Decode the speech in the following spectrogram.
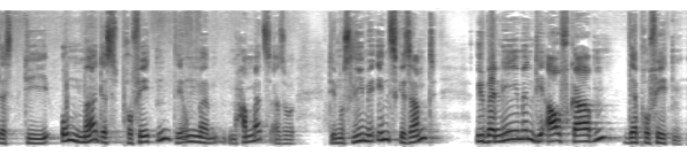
dass die Umma des Propheten, die Umma Muhammads, also die Muslime insgesamt, übernehmen die Aufgaben der Propheten.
